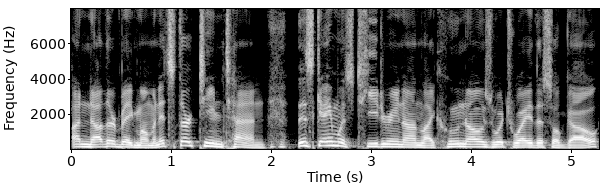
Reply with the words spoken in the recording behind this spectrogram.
another big moment. It's 13-10. This game was teetering on like who knows which way this will go.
